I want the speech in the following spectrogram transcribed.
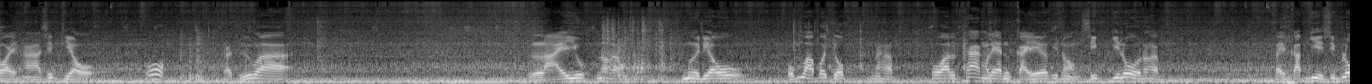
ร้อยหาสิบเที่ยว โอ้ก็ถือว่า หลายอยู่นะครับมือเดียวผมว่าพอจบนะครับเพราะว่าทางแลนไก่พี่น้องสิบกิโลนะครับ ไปกลับยี่สิบโล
